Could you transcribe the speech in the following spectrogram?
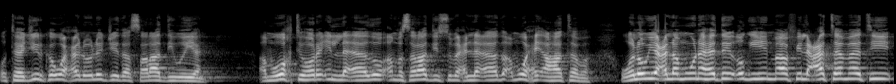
oo tahjiirka waxaa loola jeedaa salaadii weeyaan ama wakhti hore in la aado ama salaaddii subax la aado ama waxay ahaataba walow yaclamuuna hadday og yihiin maa fi lcatamati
